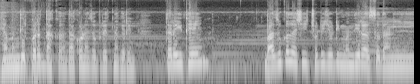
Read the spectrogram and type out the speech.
ह्या मंदिर परत दाख दाखवण्याचा प्रयत्न करेन. तर इथे बाजूकच अशी छोटी छोटी मंदिरं असतात आणि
